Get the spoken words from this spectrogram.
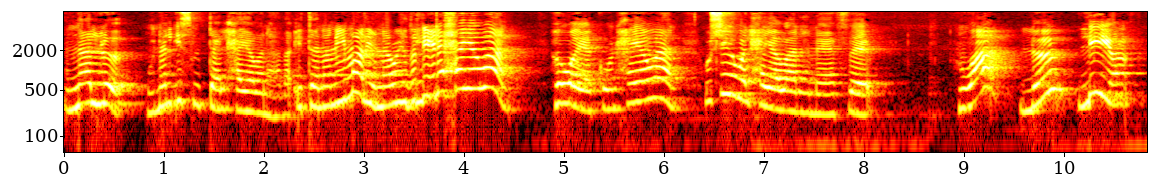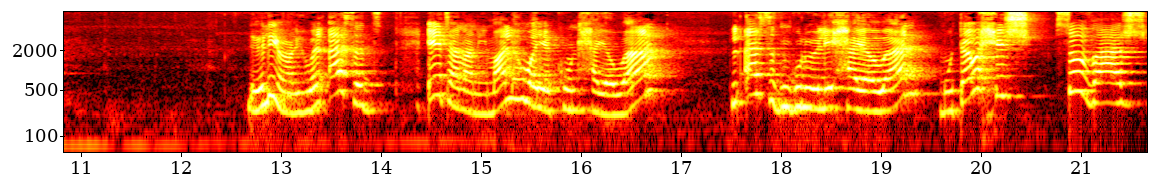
هنا le وهنا الاسم تاع الحيوان هذا. est un animal يعني يهضر لي على حيوان. هو يكون حيوان. وش هو الحيوان هنا في هو le lion le lion هو الأسد. est un animal هو يكون حيوان. الأسد نقولوا عليه حيوان متوحش sauvage.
